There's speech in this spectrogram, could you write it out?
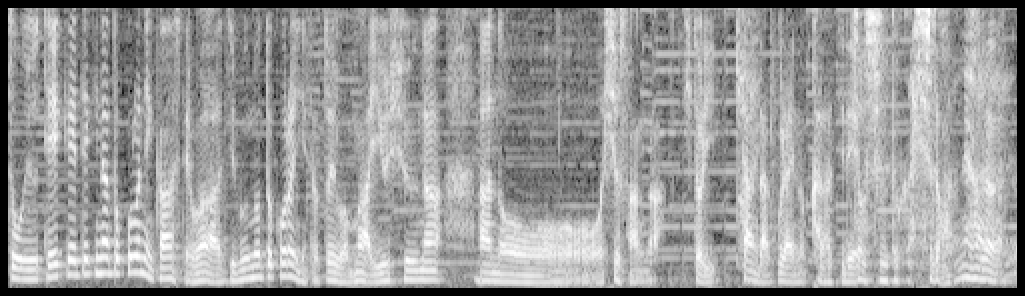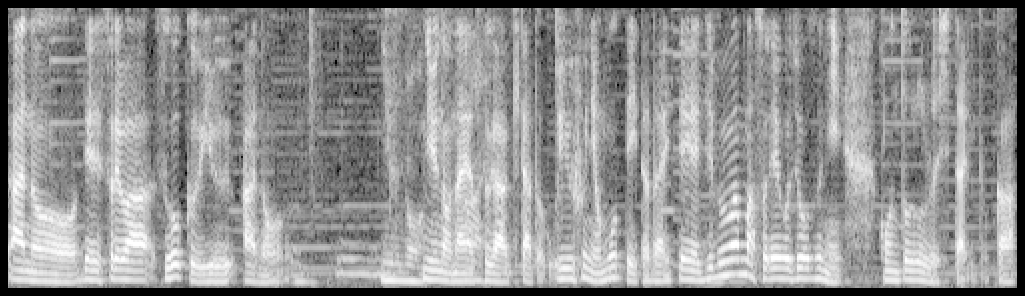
そういう定型的なところに関しては自分のところに例えばまあ優秀なあの秘書さんが1人来たんだぐらいの形で、はい、助手とか秘書とかね、はい、あのでそれはすごく言うあの、有能有能なやつが来たというふうに思っていただいて、自分はまあそれを上手にコントロールしたりとか、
